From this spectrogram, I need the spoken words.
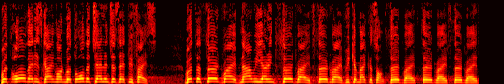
With all that is going on, with all the challenges that we face, with the third wave, now we're hearing third wave, third wave. We can make a song. Third wave, third wave, third wave.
